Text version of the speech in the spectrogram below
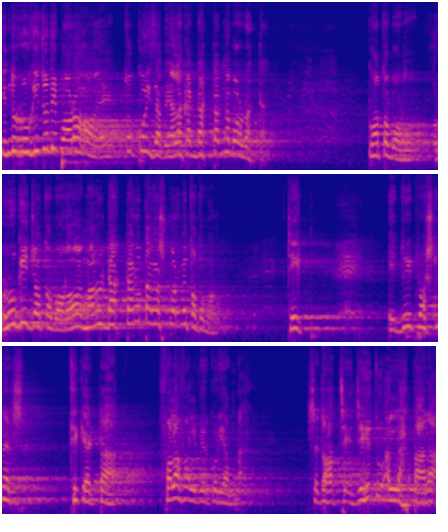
কিন্তু রুগী যদি বড় হয়, তো কই যাবে? এলাকার ডাক্তার না বড় ডাক্তার? কত বড়? রোগী যত বড়, মানুষ ডাক্তারও তালাশ করবে তত বড়। ঠিক এই দুই প্রশ্নের থেকে একটা ফলাফল বের করি আমরা। সেটা হচ্ছে, যেহেতু আল্লাহ তালা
